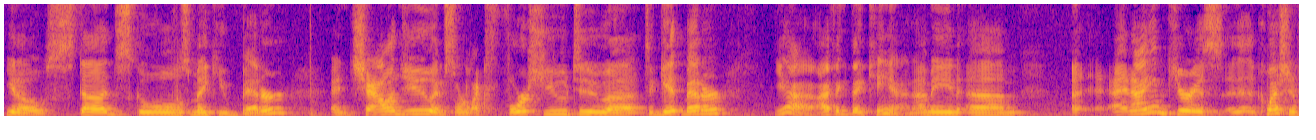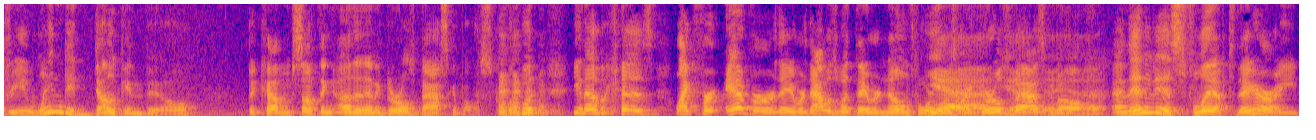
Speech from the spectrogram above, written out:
you know, stud schools make you better and challenge you and sort of like force you to uh, to get better? Yeah, I think they can. I mean, um, uh, and I am curious. A question for you: When did Duncanville? Become something other than a girls basketball school you know because like forever they were that was what they were known for was like girls yeah, basketball yeah, yeah. and then it is flipped they are a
